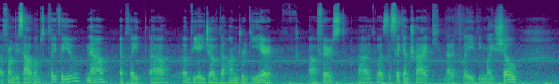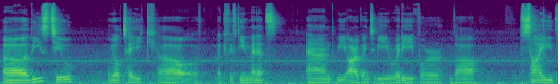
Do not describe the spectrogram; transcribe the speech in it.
uh, from this album to play for you. Now I played uh, of the age of the hundred year uh, first. Uh, it was the second track that I played in my show. Uh, these two will take uh, like 15 minutes and we are going to be ready for the side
